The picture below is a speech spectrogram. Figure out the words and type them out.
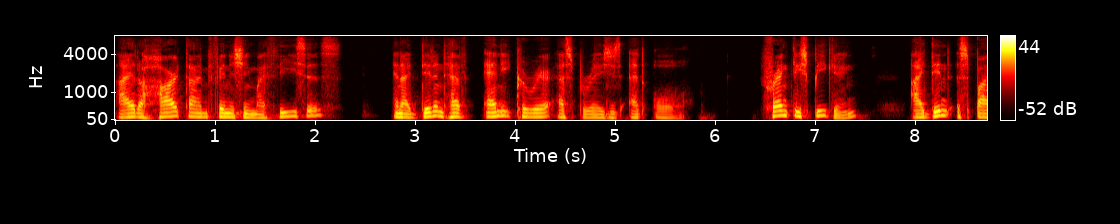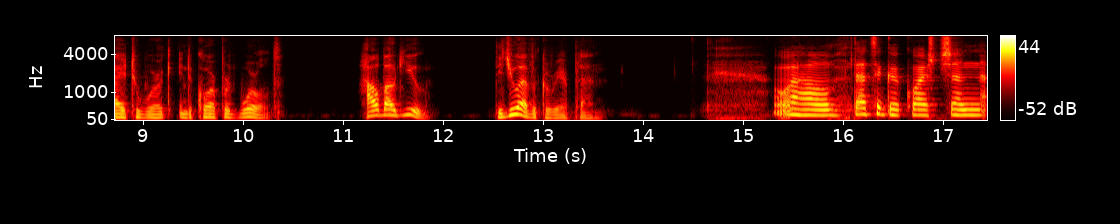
I had a hard time finishing my thesis, and I didn't have any career aspirations at all. Frankly speaking, I didn't aspire to work in the corporate world. How about you? Did you have a career plan? Well, that's a good question.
